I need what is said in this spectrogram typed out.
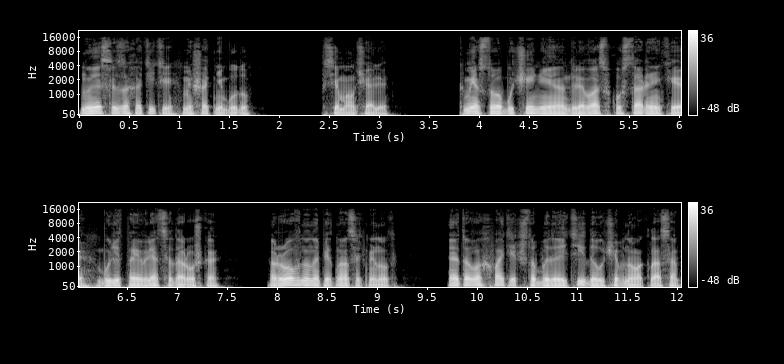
но если захотите, мешать не буду. Все молчали. К месту обучения для вас в кустарнике будет появляться дорожка. Ровно на 15 минут. Этого хватит, чтобы дойти до учебного класса.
